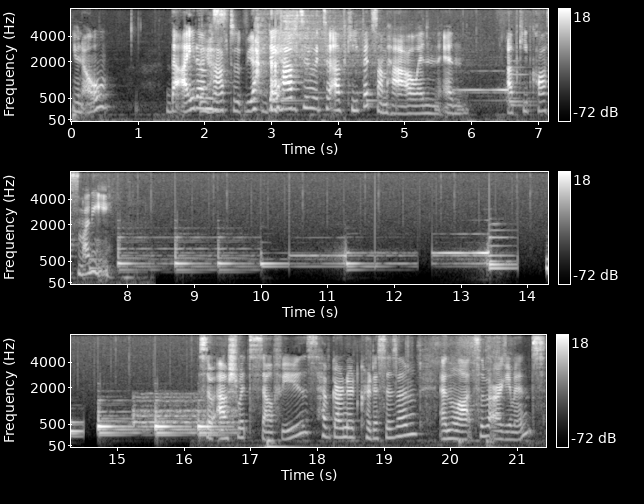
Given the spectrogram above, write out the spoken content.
You know, the items they have to yeah they have to to upkeep it somehow and and upkeep costs money so auschwitz selfies have garnered criticism and lots of arguments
